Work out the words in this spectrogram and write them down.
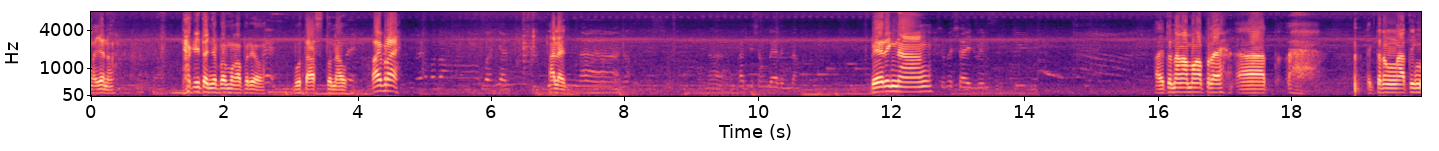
Ayan o. Nakita niya ba mga pre oh? Butas, tunaw. Ay pre! Alin? na ano na cut isang bearing lang Bearing ng... side wheel Ah, ito na nga mga pre. At... ah, nagtanong ng ating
